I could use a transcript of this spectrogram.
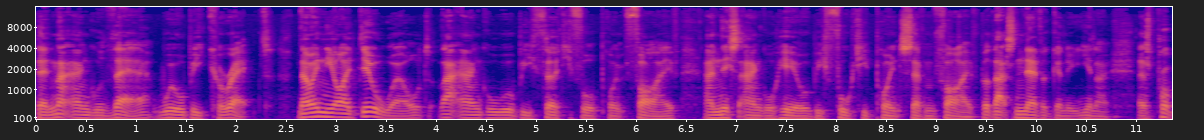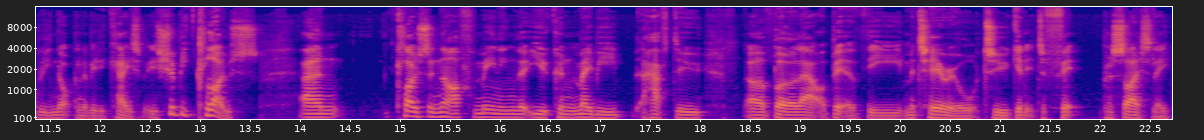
then that angle there will be correct. Now in the ideal world, that angle will be 34.5 and this angle here will be 40.75, but that's never going to, you know, that's probably not going to be the case, but it should be close and close enough, meaning that you can maybe have to uh, burl out a bit of the material to get it to fit precisely.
